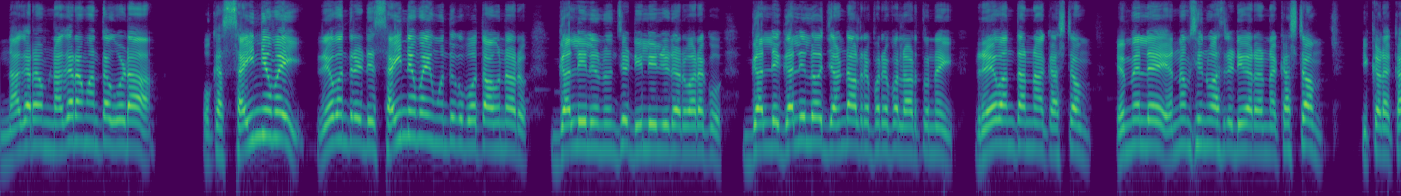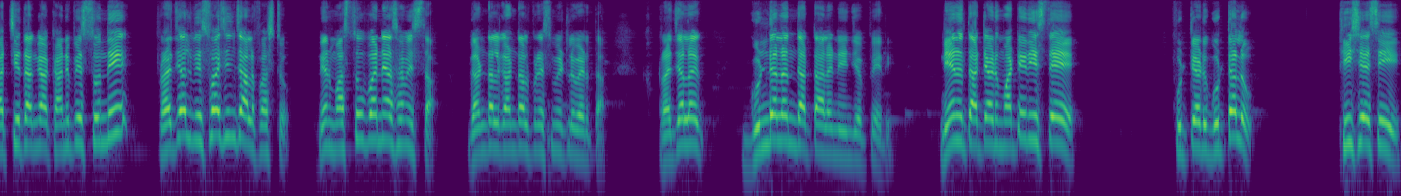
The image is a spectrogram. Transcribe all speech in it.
నగరం నగరం అంతా కూడా ఒక సైన్యమై రేవంత్ రెడ్డి సైన్యమై ముందుకు పోతా ఉన్నారు. గల్లీల నుంచి ఢిల్లీ లీడర్ వరకు. గల్లీ గల్లీలో జెండాలు రెపరెపలాడుతున్నాయి. రేవంత్ అన్న కష్టం ఎమ్మెల్యే ఎన్ఎం శ్రీనివాసరెడ్డి గారు అన్న కష్టం ఇక్కడ ఖచ్చితంగా కనిపిస్తుంది. ప్రజలు విశ్వసించాలి ఫస్ట్. నేను మస్తు ఉపన్యాసం ఇస్తా. గంటలు గంటలు ప్రెస్ మీట్లు పెడతా. ప్రజల గుండెలను తట్టాలని నేను చెప్పేది. నేను తట్టాడు మట్టి తీస్తే పుట్టాడు గుట్టలు. తీసేసి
